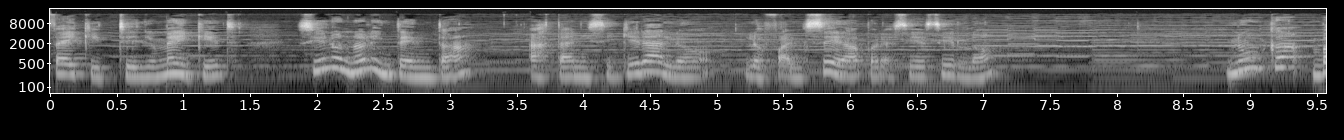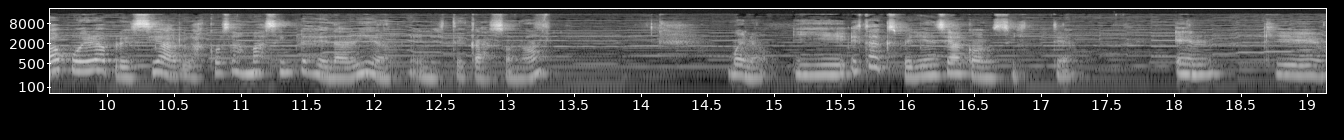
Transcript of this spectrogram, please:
fake it till you make it, si uno no lo intenta, hasta ni siquiera lo, lo falsea, por así decirlo, nunca va a poder apreciar las cosas más simples de la vida, en este caso, ¿no? Bueno, y esta experiencia consiste en que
